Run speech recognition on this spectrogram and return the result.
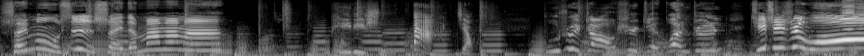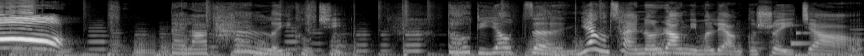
水母是水的妈妈吗？”霹雳鼠大叫：“不睡觉世界冠军其实是我！”黛拉叹了一口气：“到底要怎样才能让你们两个睡觉？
